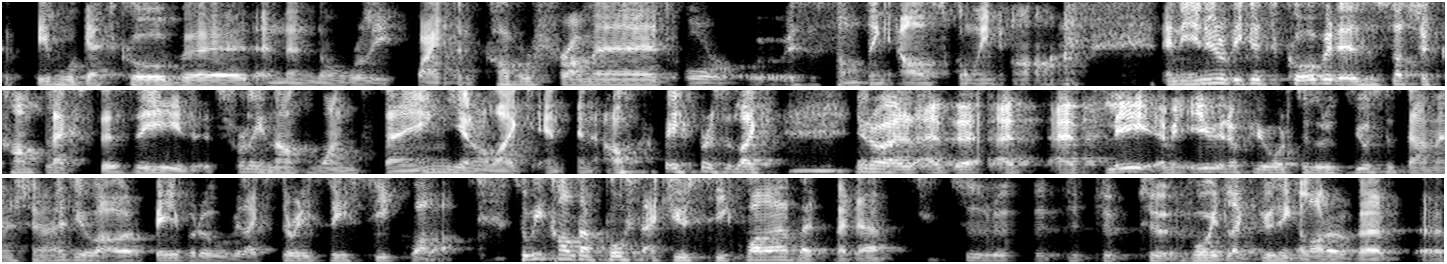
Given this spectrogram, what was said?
the people who get COVID and then don't really quite recover from it, or, is it something else going on? And you know, because COVID is such a complex disease, it's really not one thing. You know, like in, in our papers, like you know, at, at, at least, I mean, even if you were to reduce the dimensionality of our paper, it would be like 33 sequela. So we call them post-acute sequela, but but uh, to, to, to avoid like using a lot of uh, uh,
